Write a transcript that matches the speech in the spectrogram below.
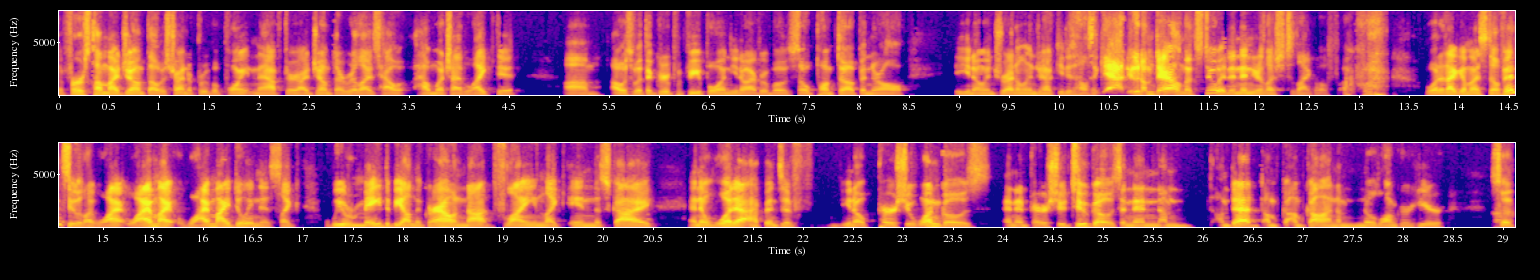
the first time I jumped, I was trying to prove a point, and after I jumped, I realized how how much I liked it. Um, I was with a group of people, and you know, everyone was so pumped up, and they're all, you know, adrenaline junkies. I was like, "Yeah, dude, I'm down. Let's do it." And then you're just like, "Oh fuck, what did I get myself into? Like, why why am I why am I doing this? Like, we were made to be on the ground, not flying like in the sky. And then what happens if you know parachute one goes, and then parachute two goes, and then I'm I'm dead. I'm I'm gone. I'm no longer here. So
